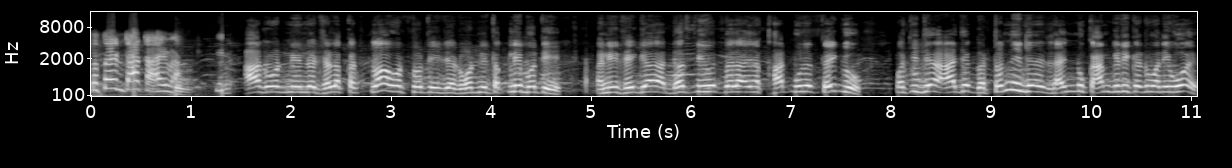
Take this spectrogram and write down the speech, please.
તો ત્રણ ટાંકા આવ્યા. આ રોડની અંદર છેલ્લા કેટલા વર્ષોથી જે રોડની તકલીફ હતી, અને થઈ ગયા દસ દિવસ પહેલા અહીંયા ખાતમુહૂર્ત થઈ ગયું. પછી જે આ જે ગટરની જે લાઈનનું કામગીરી કરવાની હોય,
